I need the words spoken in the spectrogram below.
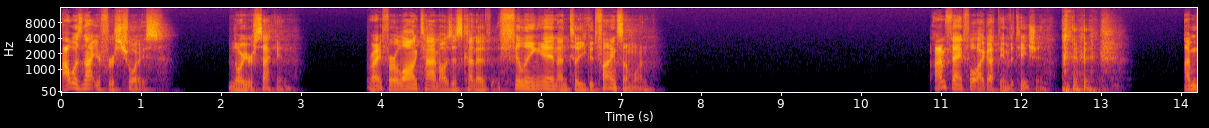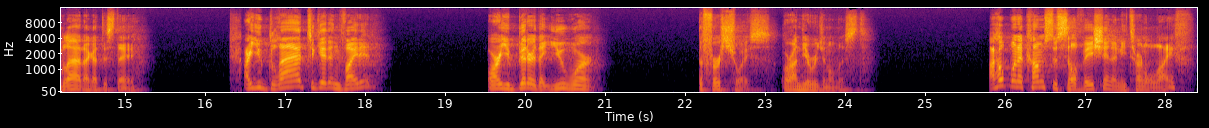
I was not your first choice. nor your second. Right? For a long time, I was just kind of filling in until you could find someone. I'm thankful I got the invitation. I'm glad I got to stay. Are you glad to get invited? Or are you bitter that you weren't the first choice or on the original list? I hope when it comes to salvation and eternal life,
